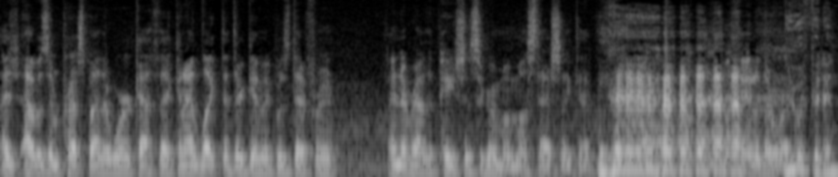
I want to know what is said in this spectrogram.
I, I was impressed by their work ethic, and I liked that their gimmick was different. I never have the patience to grow my mustache like that, but I'm a fan of their work. You would fit in.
